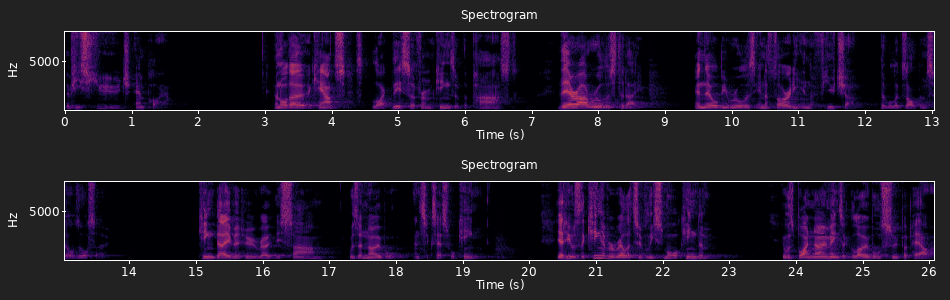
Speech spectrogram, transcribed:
of his huge empire. And although accounts like this are from kings of the past, there are rulers today, and there will be rulers in authority in the future that will exalt themselves also. King David, who wrote this psalm, was a noble and successful king. Yet he was the king of a relatively small kingdom. It was by no means a global superpower.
